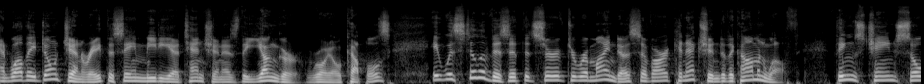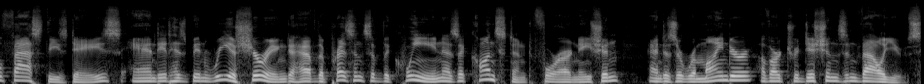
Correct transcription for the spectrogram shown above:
and while they don't generate the same media attention as the younger royal couples, it was still a visit that served to remind us of our connection to the Commonwealth. Things change so fast these days, and it has been reassuring to have the presence of the Queen as a constant for our nation and as a reminder of our traditions and values.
